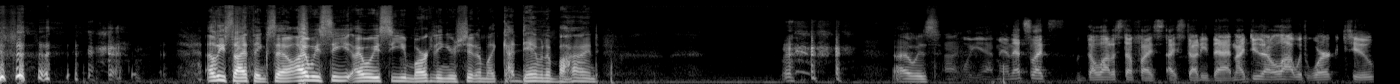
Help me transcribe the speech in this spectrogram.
at least I think so. I always see I always see you marketing your shit. I'm like, God damn it, I'm behind. I was Uh, well, yeah, man, that's like a lot of stuff. I, I studied that, and I do that a lot with work too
